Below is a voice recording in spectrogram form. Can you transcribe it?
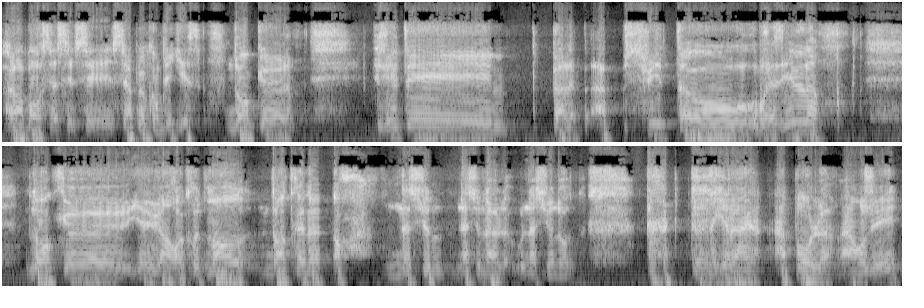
Alors bon, c'est un peu compliqué. Donc, j'ai été suite au, Brésil. Donc, il y a eu un recrutement d'entraîneurs nation, ou nationaux. il y avait un, pôle à Angers,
